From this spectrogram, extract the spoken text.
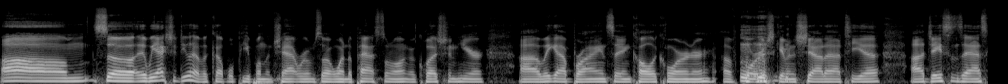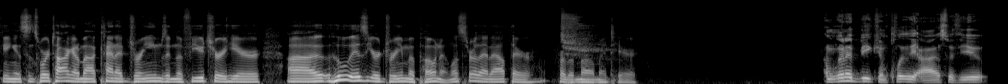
Um, so we actually do have a couple people in the chat room, so I wanted to pass along a question here. Uh, we got Brian saying call a coroner, of course, giving a shout out to you. Uh, Jason's asking, and since we're talking about kind of dreams in the future here, uh, who is your dream opponent? Let's throw that out there for the moment here. I'm gonna be completely honest with you.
